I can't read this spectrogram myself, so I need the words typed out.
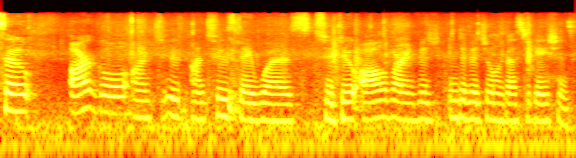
So our goal on, on Tuesday was to do all of our individual investigations.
